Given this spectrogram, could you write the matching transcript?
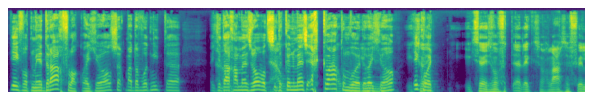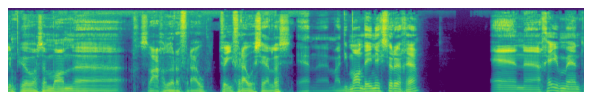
die heeft wat meer draagvlak, weet je wel. Zeg maar, dat wordt niet, weet je, Nou, daar gaan mensen wel wat, nou, daar kunnen mensen echt kwaad nou, om worden, weet je wel. ik Ik zou- word, Ik zou je wel vertellen, ik zag laatst een filmpje, er was een man eh, geslagen door een vrouw, twee vrouwen zelfs. En, eh, maar die man deed niks terug, hè. En eh, op een gegeven moment,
